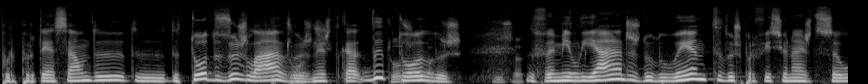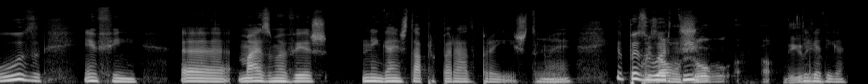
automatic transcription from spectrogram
por proteção de, de, de todos os lados, todos. neste caso, de todos, todos de familiares, do doente, dos profissionais de saúde, enfim, uh, mais uma vez, ninguém está preparado para isto, não é? Uhum. E depois pois o artigo... um jogo... Oh, diga, diga, diga,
